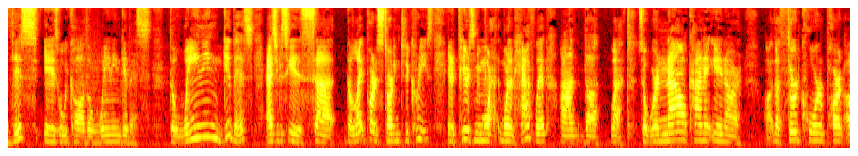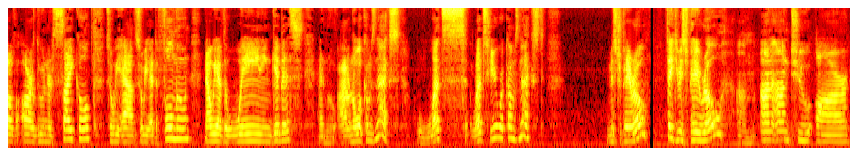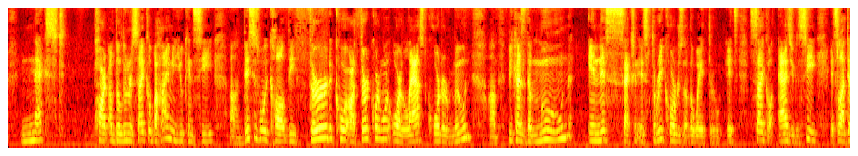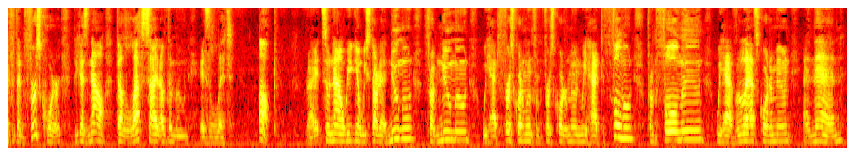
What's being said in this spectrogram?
This is what we call the waning gibbous. The waning gibbous, as you can see, is uh, the light part is starting to decrease. It appears to be more more than half lit on the left. So we're now kind of in our uh, the third quarter part of our lunar cycle. So we have so we had the full moon. Now we have the waning gibbous, and I don't know what comes next. Let's let's hear what comes next. Mr. Peyrot. Thank you, Mr. Peyrot. Um, on on to our next part of the lunar cycle. Behind me, you can see uh, this is what we call the third quarter, or third quarter moon, or last quarter moon, um, because the moon in this section is three quarters of the way through its cycle. As you can see, it's a lot different than first quarter because now the left side of the moon is lit up, right? So now we, you know, we started at new moon, from new moon, we had first quarter moon, from first quarter moon, we had to full moon, from full moon, we have last quarter moon, and then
